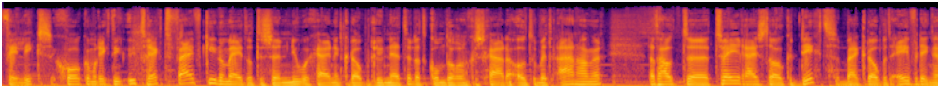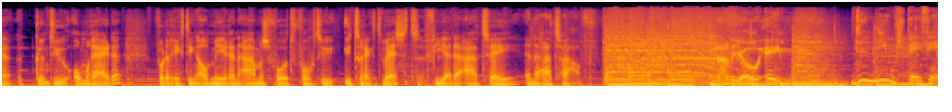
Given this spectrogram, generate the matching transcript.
Felix, Gorkum richting Utrecht. Vijf kilometer tussen Nieuwegein en Knoop het Lunette. Dat komt door een geschade auto met aanhanger. Dat houdt eh, twee rijstroken dicht. Bij Knoop het Everdingen kunt u omrijden. Voor de richting Almere en Amersfoort volgt u Utrecht-West... via de A2 en de A12. Radio 1. De Nieuws-PV.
